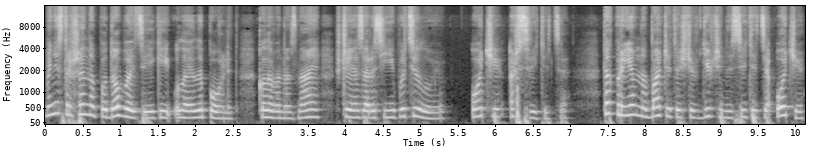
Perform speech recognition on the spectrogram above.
Мені страшенно подобається, який у Лейли погляд, коли вона знає, що я зараз її поцілую. Очі аж світяться. Так приємно бачити, що в дівчини світяться очі,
